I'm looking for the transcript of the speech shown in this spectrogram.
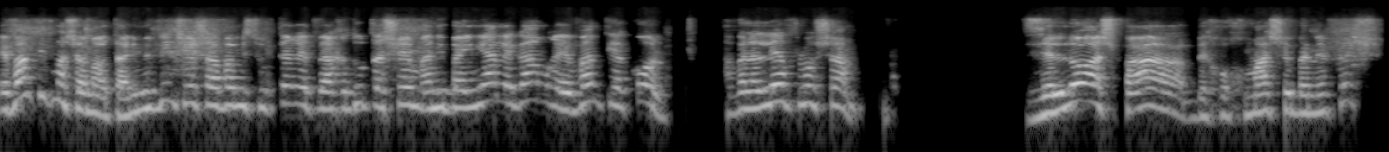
הבנתי את מה שאמרת, אני מבין שיש אהבה מסותרת ואחדות השם, אני בעניין לגמרי, הבנתי הכל, אבל הלב לא שם. זה לא השפעה בחוכמה שבנפש,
